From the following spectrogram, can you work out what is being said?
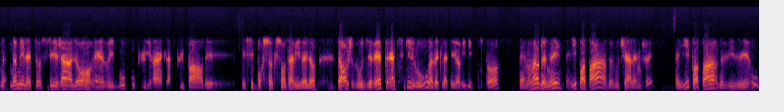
n- nommez-les tous, ces gens-là ont rêvé beaucoup plus grand que la plupart des... Et c'est pour ça qu'ils sont arrivés là. Donc, je vous dirais, pratiquez-vous avec la théorie des petits pas. Mais à un moment donné, n'ayez pas peur de vous challenger. N'ayez pas peur de viser haut.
